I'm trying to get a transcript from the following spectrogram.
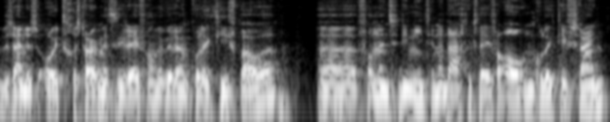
we zijn dus ooit gestart met het idee van... we willen een collectief bouwen... van mensen die niet in het dagelijks leven al een collectief zijn...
